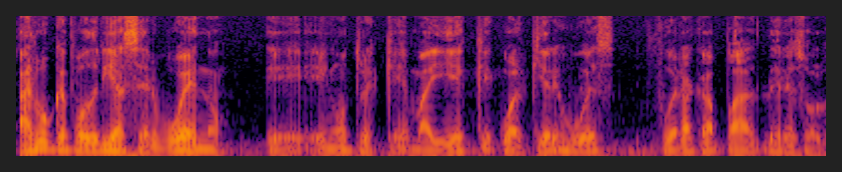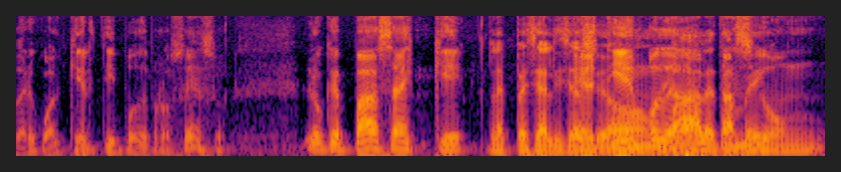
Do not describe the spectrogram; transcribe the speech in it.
algo que podría ser bueno, eh, en otro esquema, y es que cualquier juez fuera capaz de resolver cualquier tipo de proceso. Lo que pasa es que la especialización el tiempo de adaptación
